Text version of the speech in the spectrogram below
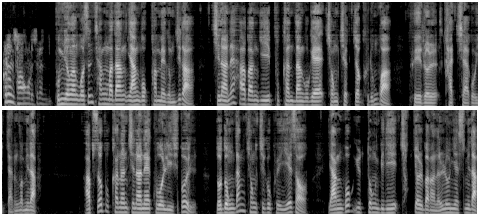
그런 상황으로 저는 분명한 것은 장마당 양곡 판매 금지가 지난해 하반기 북한 당국의 정책적 흐름과 괴를 같이 하고 있다는 겁니다. 앞서 북한은 지난해 9월 25일 노동당 정치국 회의에서 양곡 유통 비리 척결 방안을 논의했습니다.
